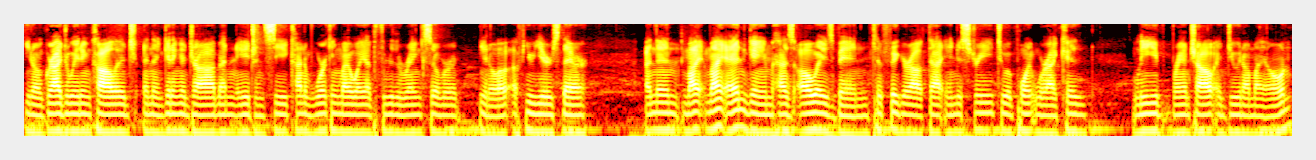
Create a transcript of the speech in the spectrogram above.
you know graduating college and then getting a job at an agency kind of working my way up through the ranks over you know a, a few years there and then my my end game has always been to figure out that industry to a point where I could leave branch out and do it on my own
